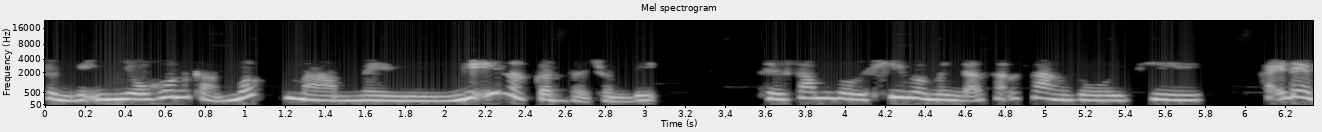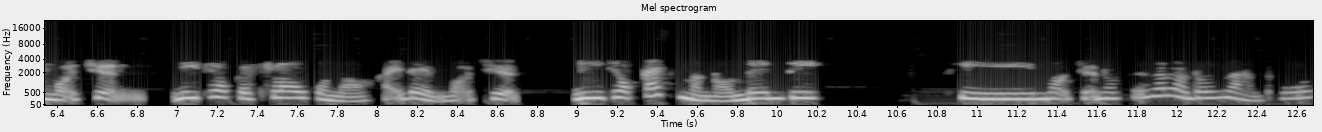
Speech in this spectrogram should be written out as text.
chuẩn bị nhiều hơn cả mức mà mình nghĩ là cần phải chuẩn bị. Thế xong rồi khi mà mình đã sẵn sàng rồi thì hãy để mọi chuyện đi theo cái flow của nó hãy để mọi chuyện đi theo cách mà nó nên đi. Thì mọi chuyện nó sẽ rất là đơn giản thôi.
